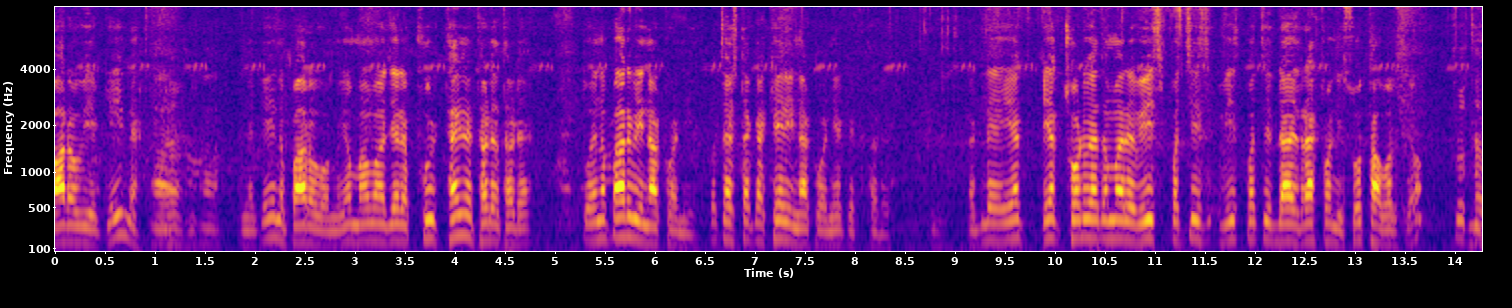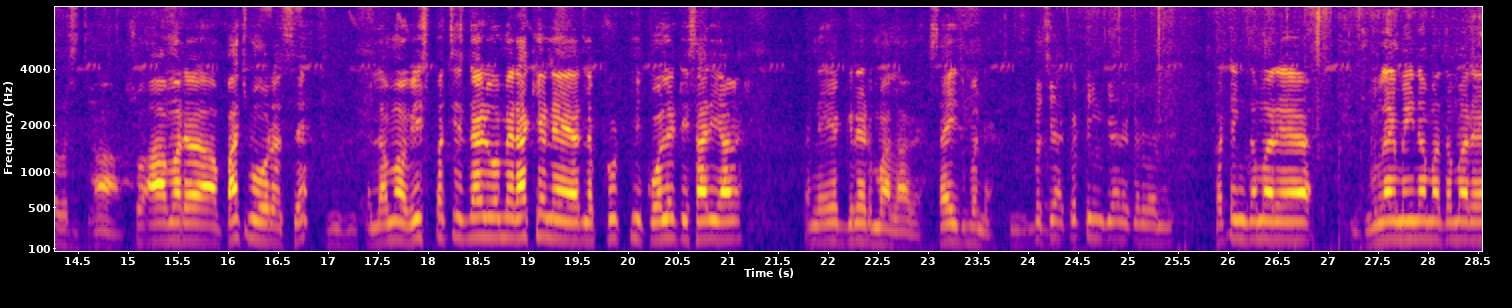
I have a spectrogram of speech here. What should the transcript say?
પારવીએ કહીએ ને? અને કહીએ ને પારવવાનું. એમ આમાં જ્યારે ફૂટ થાય ને થડે થડે તો એને પારવી નાખવાની. પચાસ ટકા ખેરી નાખવાની એક એક થડે. એટલે એક એક છોડવે તમારે વીસ પચીસ વીસ પચીસ ડાળ રાખવાની ચોથા વર્ષે ચોથા વર્ષે હા. સો આ અમારે પાંચમું વર્ષ છે. એટલે આમાં વીસ પચીસ ડાળું અમે રાખીએ ને એટલે ફ્રૂટની ક્વોલિટી સારી આવે અને એક ગ્રેડ માલ આવે. સાઈઝ બને. પછી આ કટિંગ ક્યારે કરવાનું? કટિંગ તમારે જુલાઈ મહિનામાં તમારે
